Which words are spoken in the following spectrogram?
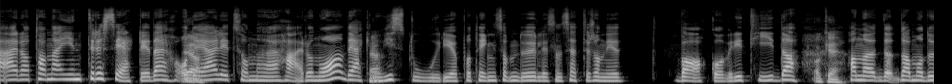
er at han er interessert i det, og Ja. det er litt sånn her og nå. Det er ikke Ja. noe historie på ting som du liksom setter sånn i bakover i tid, da. Okay. Han, da, da må du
